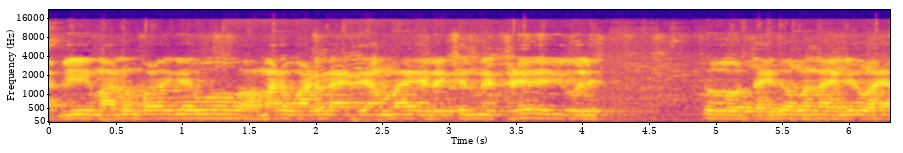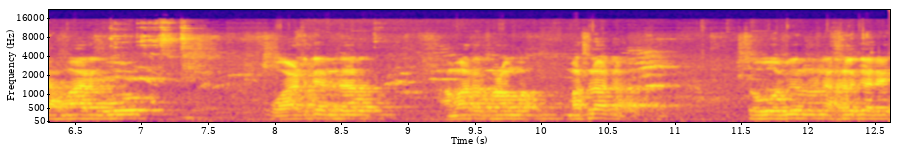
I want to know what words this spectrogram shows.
अभी मालूम पड़ा कि वो हमारे वार्ड में आए थे, हम इलेक्शन में खड़े रहे बोले। तो का बोलना है कि भाई, हमारे वो वार्ड के अंदर हमारा थोड़ा मसला था तो वो भी उन्होंने हल करे।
